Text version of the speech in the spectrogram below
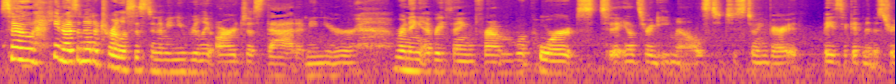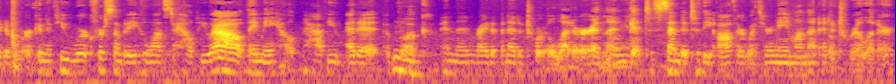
So, you know, as an editorial assistant, I mean, you really are just that. I mean, you're running everything from reports to answering emails to just doing very basic administrative work. And if you work for somebody who wants to help you out, they may help have you edit a mm. book and then write up an editorial letter and then Oh, yeah. get to send it to the author with your name on that editorial letter.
